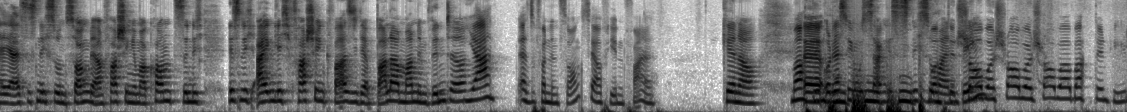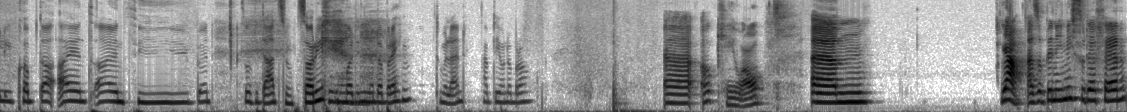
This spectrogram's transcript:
Ja, ja, es ist nicht so ein Song, der am Fasching immer kommt. Sind nicht, ist nicht eigentlich Fasching quasi der Ballermann im Winter? Ja, also von den Songs ja auf jeden Fall. Genau. Äh, und deswegen muss ich sagen, ist es nicht so mach mein den Ding. Schauber, Schauber, Schauber, mach den Helikopter 117. So viel dazu. Sorry, ich wollte nicht unterbrechen. Tut mir leid, hab dich unterbrochen. Äh, okay, wow. Ähm, ja, also bin ich nicht so der Fan.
